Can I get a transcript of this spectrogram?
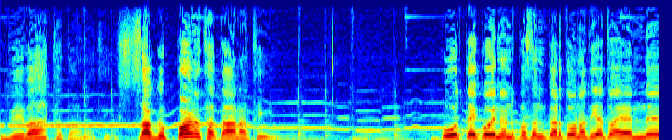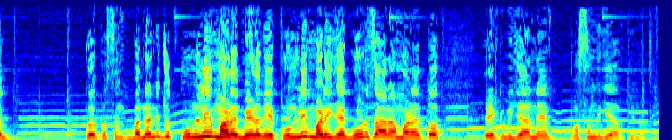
વિવાહ થતા નથી સગપણ થતા નથી. પોતે કોઈને પસંદ કરતો નથી અથવા એમને કોઈ પસંદ, બંનેની જો કુંડલી મળે, મેળવીએ, કુંડલી મળી જાય, ગુણ સારા મળે, તો એકબીજાને પસંદગી આવતી નથી.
